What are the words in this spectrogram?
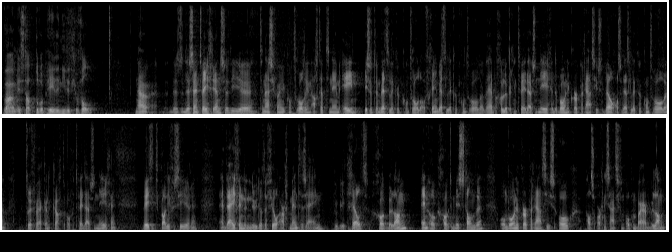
Waarom is dat tot op heden niet het geval? Nou, er, er zijn twee grenzen die je ten aanzien van je controle in acht hebt te nemen. Eén, is het een wettelijke controle of geen wettelijke controle? We hebben gelukkig in 2009 de woningcorporaties wel als wettelijke controle, terugwerkende kracht over 2009, weten te kwalificeren. En wij vinden nu dat er veel argumenten zijn, publiek geld, groot belang, en ook grote misstanden om woningcorporaties ook als organisatie van openbaar belang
